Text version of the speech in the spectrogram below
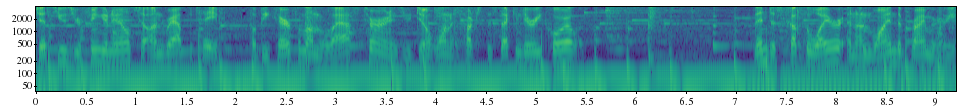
Just use your fingernails to unwrap the tape, but be careful on the last turn as you don't want to touch the secondary coil. Then just cut the wire and unwind the primary.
